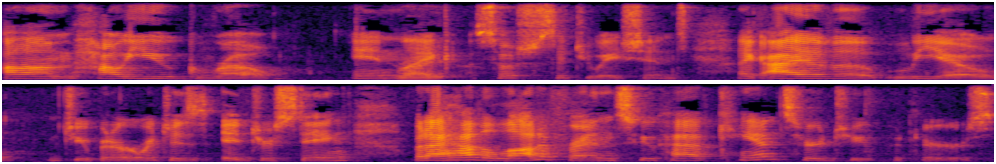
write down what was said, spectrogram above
um, how you grow in Right. like social situations. Like I have a Leo Jupiter, which is interesting, but I have a lot of friends who have Cancer Jupiters,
